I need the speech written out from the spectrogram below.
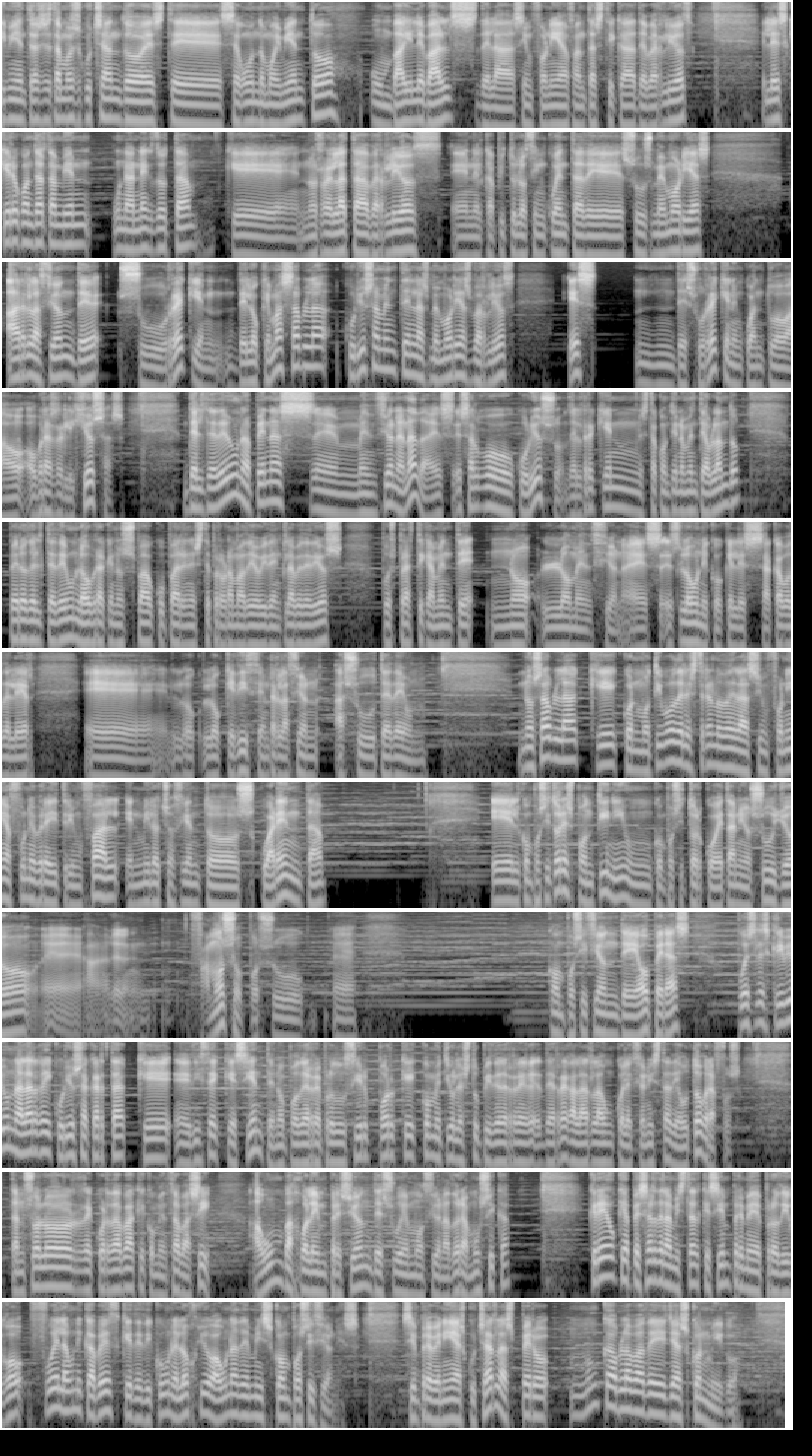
Y mientras estamos escuchando este segundo movimiento, un baile vals de la Sinfonía Fantástica de Berlioz, les quiero contar también una anécdota que nos relata Berlioz en el capítulo 50 de sus memorias a relación de su requiem. De lo que más habla, curiosamente, en las memorias Berlioz es de su requiem en cuanto a obras religiosas. Del Te Deum apenas eh, menciona nada, es, algo curioso. Del Requiem está continuamente hablando, pero del Te Deum, la obra que nos va a ocupar en este programa de hoy de Enclave de Dios, pues prácticamente no lo menciona. Es, lo único que les acabo de leer eh, lo, lo, que dice en relación a su Te Deum. Nos habla que con motivo del estreno de la Sinfonía Fúnebre y Triunfal en 1840, el compositor Spontini, un compositor coetáneo suyo, eh, famoso por su eh, composición de óperas, pues le escribió una larga y curiosa carta que eh, dice que siente no poder reproducir porque cometió la estupidez de regalarla a un coleccionista de autógrafos. Tan solo recordaba que comenzaba así, aún bajo la impresión de su emocionadora música. Creo que a pesar de la amistad que siempre me prodigó, fue la única vez que dedicó un elogio a una de mis composiciones. Siempre venía a escucharlas, pero nunca hablaba de ellas conmigo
